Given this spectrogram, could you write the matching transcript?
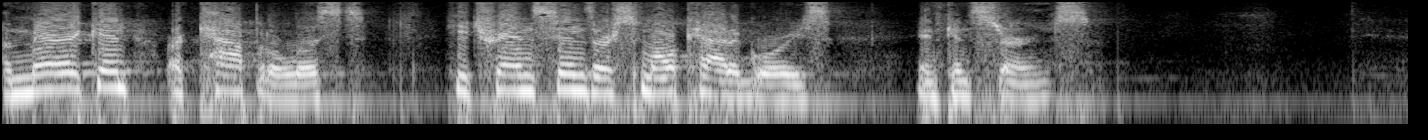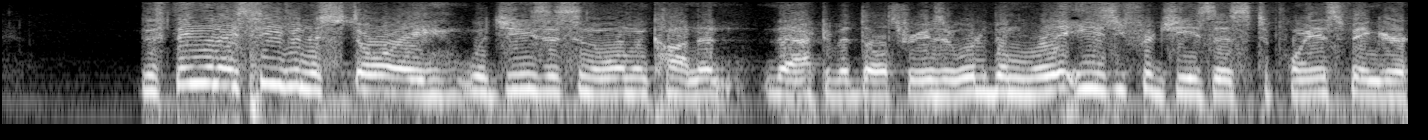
American, or capitalist. He transcends our small categories and concerns. The thing that I see in the story with Jesus and the woman caught in the act of adultery is it would have been really easy for Jesus to point his finger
